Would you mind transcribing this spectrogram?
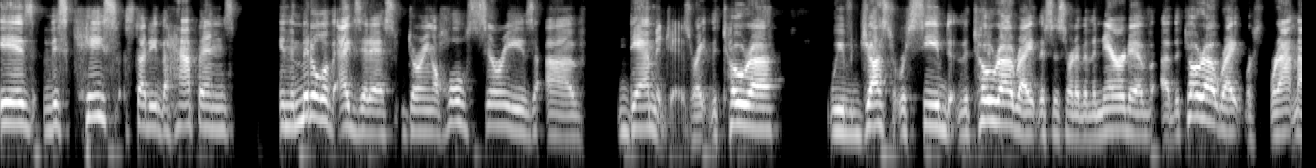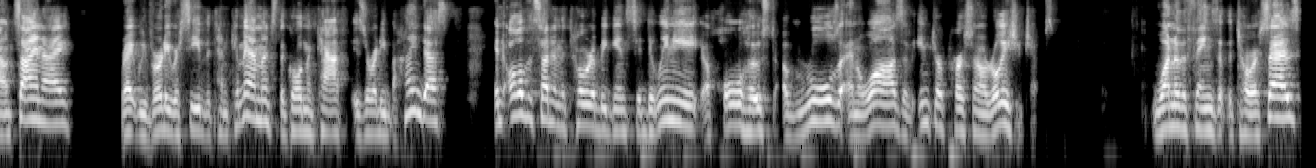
is this case study that happens in the middle of Exodus during a whole series of damages, right? The Torah, we've just received the Torah, right? This is sort of in the narrative of the Torah, right? We're, we're at Mount Sinai, right? We've already received the Ten Commandments, the golden calf is already behind us. And all of a sudden, the Torah begins to delineate a whole host of rules and laws of interpersonal relationships. One of the things that the Torah says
